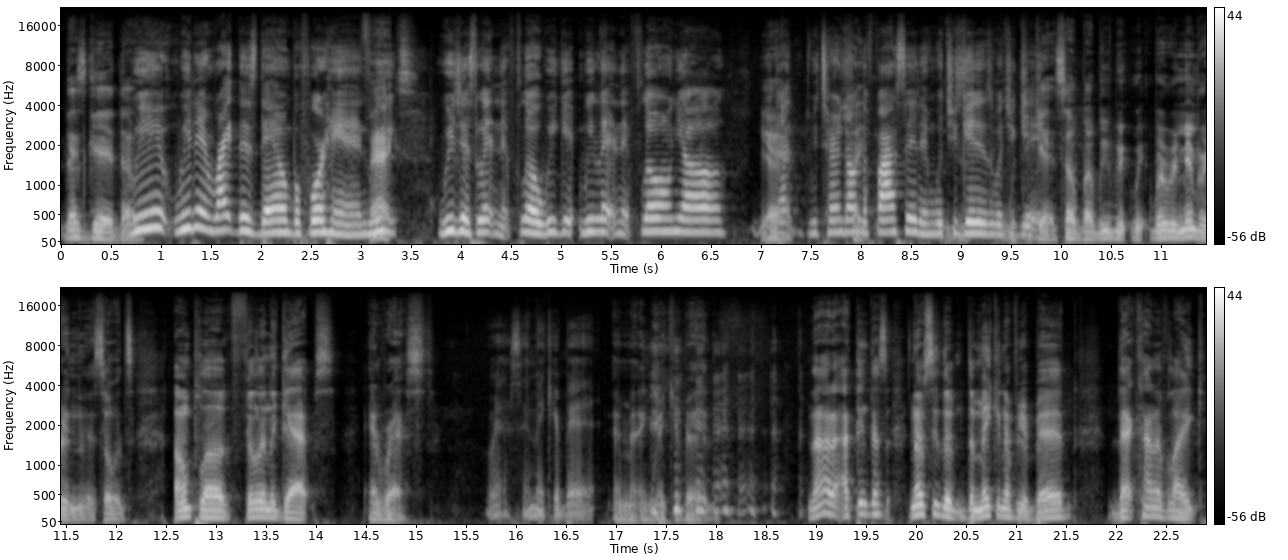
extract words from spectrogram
That's good though. we we didn't write this down beforehand. Facts. We we just letting it flow. We get we letting it flow on y'all. Yeah. got- we turned on the faucet, and what you Just get is what, you, get. So, but we re- we're remembering this. So it's unplug, fill in the gaps, and rest, Rest and make your bed. and make, make your bed. no, I think that's no. See the the making of your bed. That kind of like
